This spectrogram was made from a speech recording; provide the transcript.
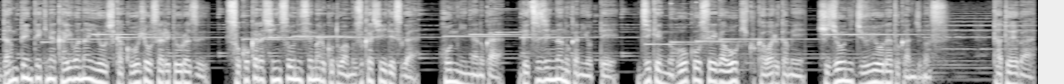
断片的な会話内容しか公表されておらず、そこから真相に迫ることは難しいですが、本人なのか別人なのかによって事件の方向性が大きく変わるため非常に重要だと感じます。例えば、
